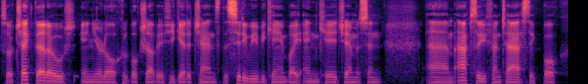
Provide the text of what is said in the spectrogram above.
So check that out in your local bookshop if you get a chance. The City We Became by N.K. Jemisin. Um, absolutely fantastic book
